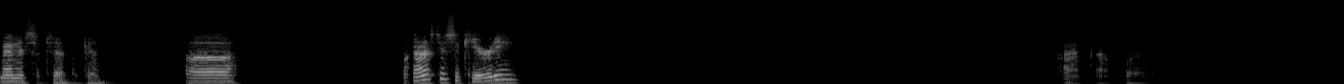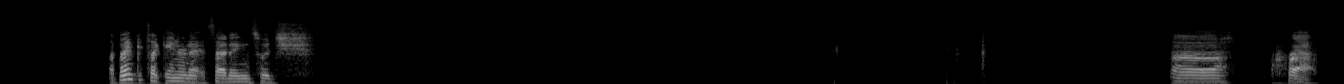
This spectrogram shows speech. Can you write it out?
manage certificates. Uh, what can I just do security? I think it's like internet settings, which uh crap.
